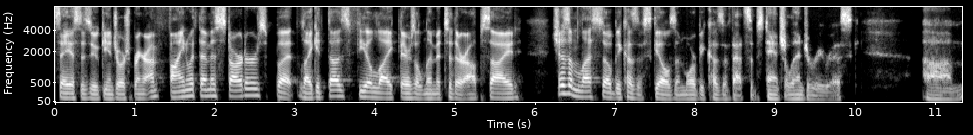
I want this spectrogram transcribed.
Seiya Suzuki and George Springer. I'm fine with them as starters, but like it does feel like there's a limit to their upside. Chisholm less so because of skills and more because of that substantial injury risk. Um,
